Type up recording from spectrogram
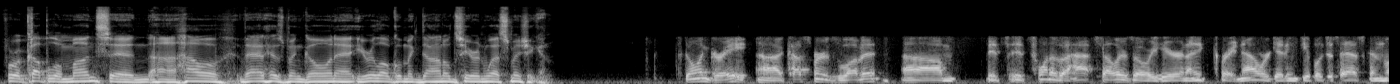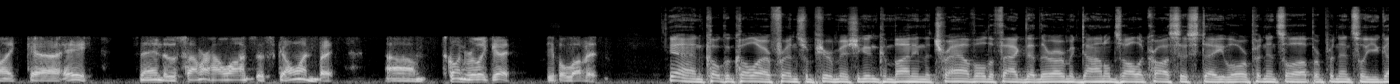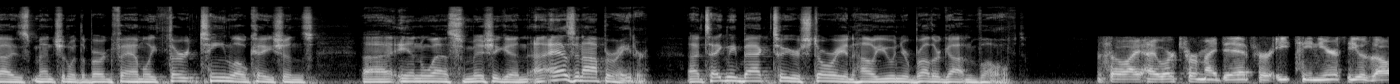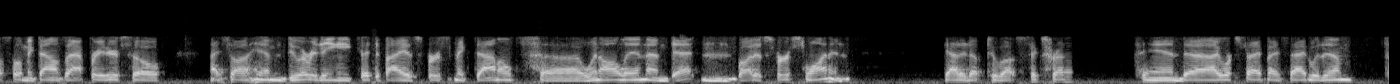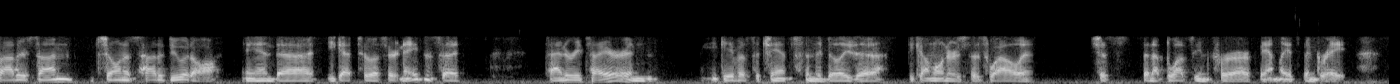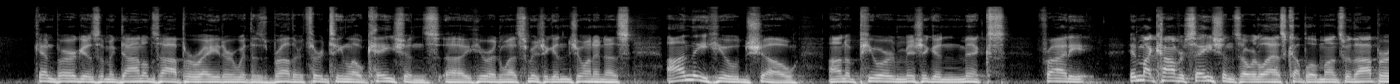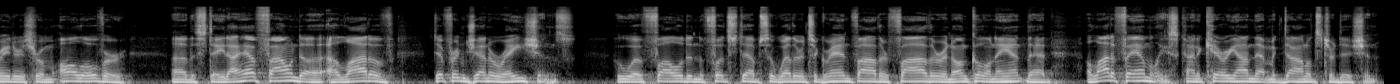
for a couple of months and uh, how that has been going at your local McDonald's here in West Michigan. It's going great. Uh, customers love it. Um, it's it's one of the hot sellers over here, and I think right now we're getting people just asking like, uh, "Hey, it's the end of the summer. How long's this going?" But um, it's going really good. People love it. Yeah, and Coca Cola, our friends from Pure Michigan, combining the travel, the fact that there are McDonald's all across this state, Lower Peninsula, Upper Peninsula. You guys mentioned with the Berg family, 13 locations uh, in West Michigan. Uh, as an operator, uh, take me back to your story and how you and your brother got involved. So I, I worked for my dad for 18 years. He was also a McDonald's operator. So I saw him do everything he could to buy his first McDonald's. Uh, went all in on debt and bought his first one and got it up to about six restaurants. And uh, I worked side by side with him, father son, showing us how to do it all. And uh, he got to a certain age and said, "Time to retire." And he gave us the chance and the ability to become owners as well. And just been a blessing for our family. It's been great. Ken Berg is a McDonald's operator with his brother, 13 locations uh, here in West Michigan, joining us on the huge show on a pure Michigan mix Friday. In my conversations over the last couple of months with operators from all over uh, the state, I have found a, a lot of different generations who have followed in the footsteps of whether it's a grandfather, father, an uncle, and aunt that a lot of families kind of carry on that McDonald's tradition.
